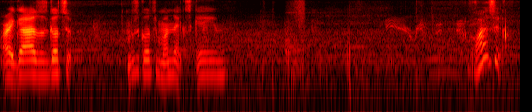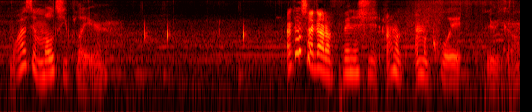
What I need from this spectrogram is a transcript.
All right, guys, let's go to let's go to my next game. Why is it why is it multiplayer? I guess I gotta finish it. I'm a, I'm gonna quit. There we go.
